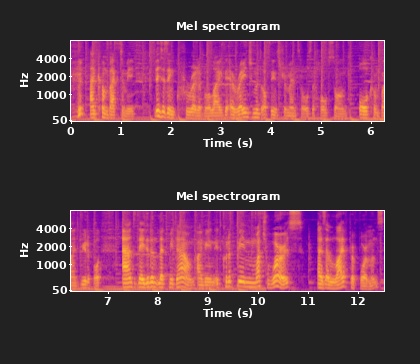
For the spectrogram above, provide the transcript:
and come back to me. This is incredible, like the arrangement of the instrumentals, the whole song, all combined beautiful. And they didn't let me down. I mean, it could have been much worse as a live performance,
